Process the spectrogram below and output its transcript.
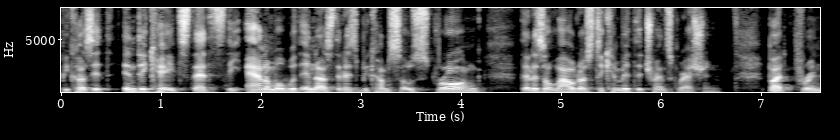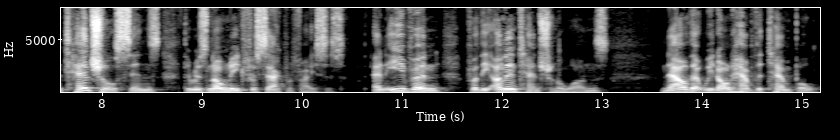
because it indicates that it's the animal within us that has become so strong that has allowed us to commit the transgression. But for intentional sins, there is no need for sacrifices. And even for the unintentional ones, now that we don't have the temple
